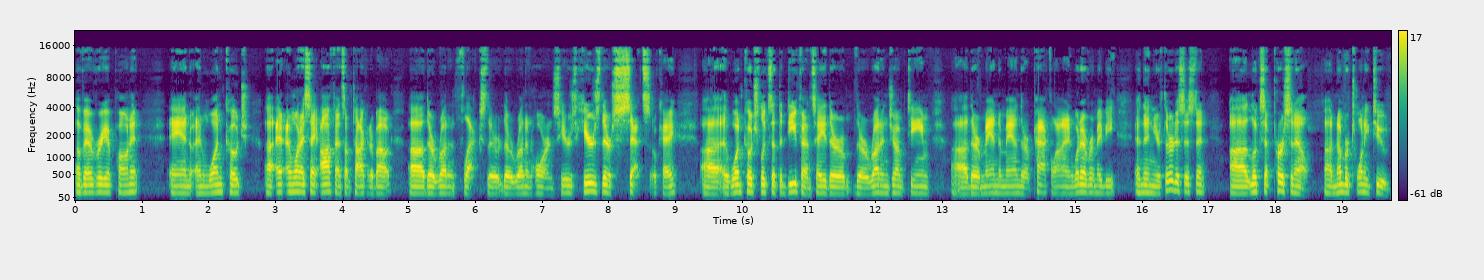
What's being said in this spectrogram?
of every opponent, and, and one coach Uh, and, and, when I say offense, I'm talking about uh, they're running flex, they're they're running horns. Here's here's their sets. Okay, uh, one coach looks at the defense. Hey, they're they're a run and jump team. Uh, they're man to man. They're a pack line, whatever it may be. And then your third assistant uh, looks at personnel. Uh, number 22,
